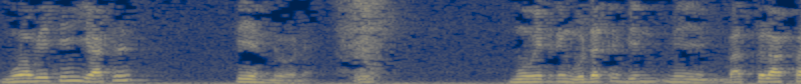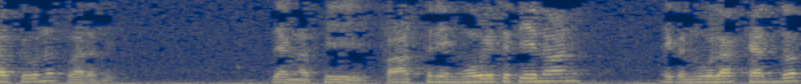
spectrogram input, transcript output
මුව පිටින් යට තියෙන්න ඕනේ. මුව පිටින් උඩට මේ බත් තුලක්වත් වුණොත් වරදි. දැන් අපි පාත්‍රයේ මුව පිට තියෙනවානේ. ඒක නූලක් ඇද්දොත්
